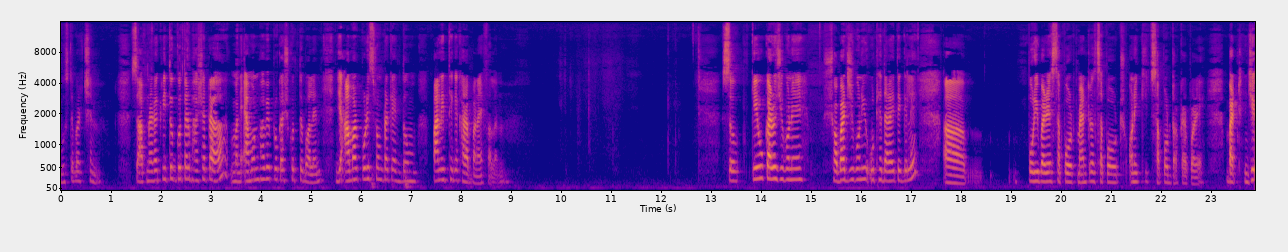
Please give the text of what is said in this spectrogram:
বুঝতে পারছেন? সো আপনারা কৃতজ্ঞতার ভাষাটা মানে এমনভাবে প্রকাশ করতে বলেন যে আমার পরিশ্রমটাকে একদম পানির থেকে খারাপ বানায় ফেলেন। সো কেউ কারও জীবনে, সবার জীবনই উঠে দাঁড়াইতে গেলে পরিবারের সাপোর্ট মেন্টাল সাপোর্ট অনেক কিছু সাপোর্ট দরকার পড়ে। বাট যে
